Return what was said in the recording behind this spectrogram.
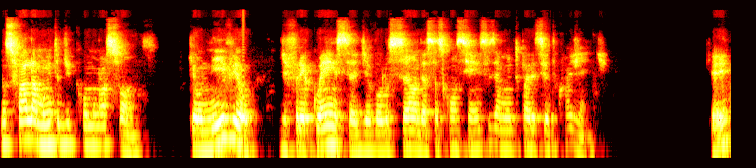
nos fala muito de como nós somos. Que o nível de frequência de evolução dessas consciências é muito parecido com a gente. Ok?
